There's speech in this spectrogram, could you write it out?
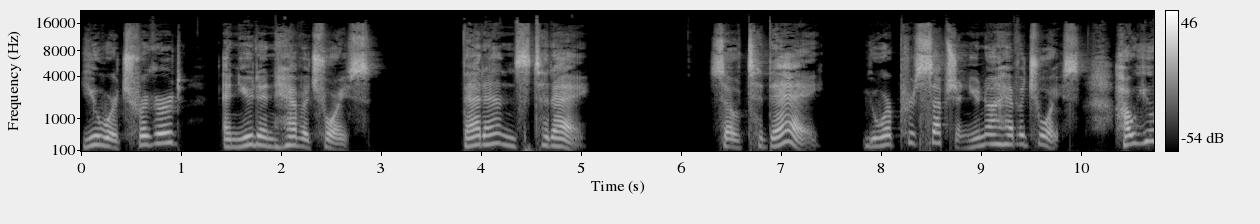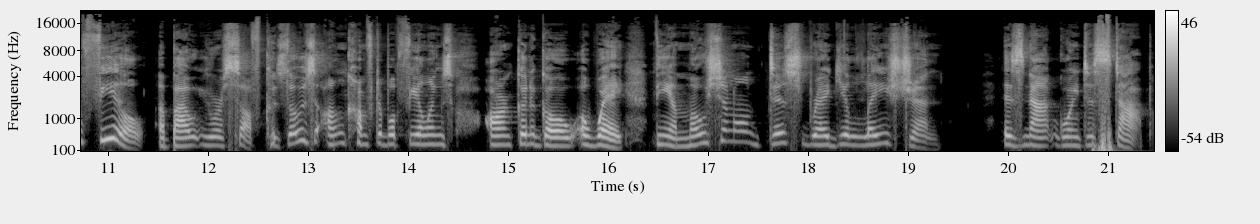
you were triggered and you didn't have a choice. That ends today. So today, your perception, you now have a choice. How you feel about yourself, because those uncomfortable feelings aren't going to go away. The emotional dysregulation is not going to stop.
